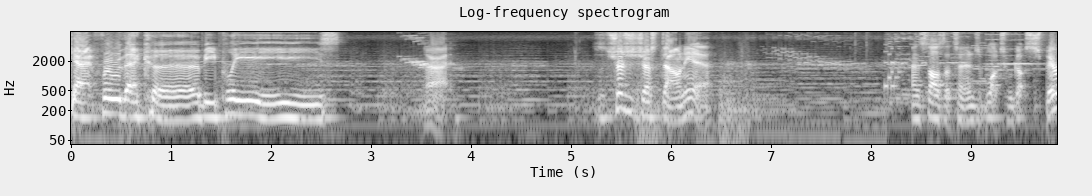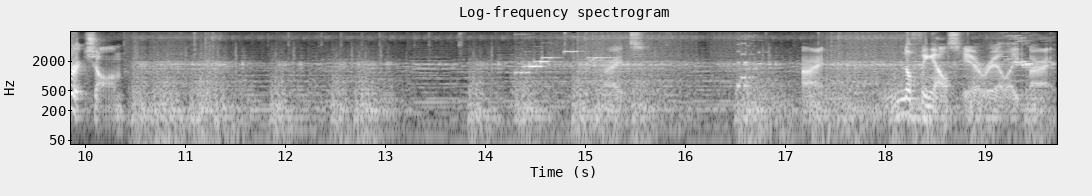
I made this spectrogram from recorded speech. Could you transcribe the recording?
Get through there, Kirby, please! Alright. There's a treasure chest down here. And stars that turn into blocks. We've got Spirit Charm. Nothing else here, really. Alright.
